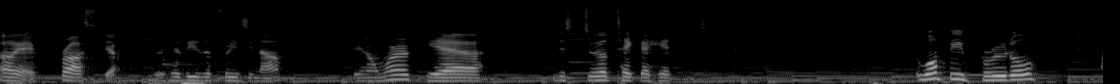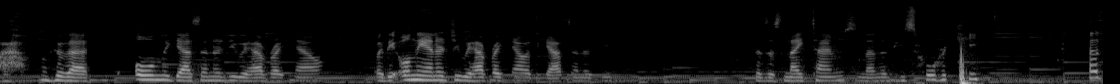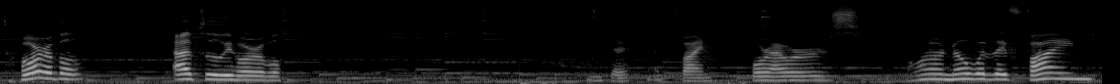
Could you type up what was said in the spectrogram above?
Okay, frost, yeah. These are freezing up. They don't work, yeah. Just will take a hit. It won't be brutal. Wow, look at that. The only gas energy we have right now. The only energy we have right now are the gas energies. Because it's night nighttime, so none of these are working. That's horrible. Absolutely horrible. Okay, that's fine. Four hours. Oh, I want to know what they find.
